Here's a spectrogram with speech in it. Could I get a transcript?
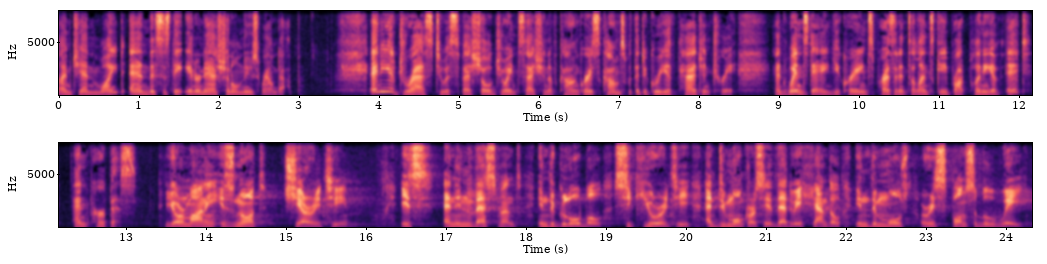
I'm Jen White, and this is the International News Roundup. Any address to a special joint session of Congress comes with a degree of pageantry. And Wednesday, Ukraine's President Zelensky brought plenty of it and purpose. Your money is not charity. It's an investment in the global security and democracy that we handle in the most responsible way.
